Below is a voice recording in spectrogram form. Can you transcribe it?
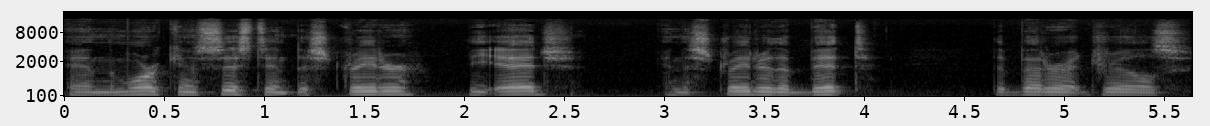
and the more consistent, the straighter the edge, and the straighter the bit, the better it drills.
